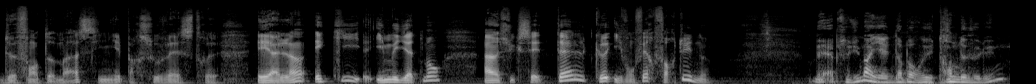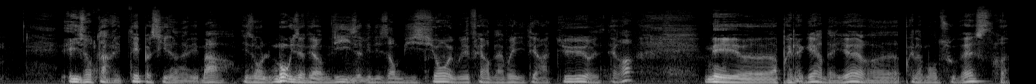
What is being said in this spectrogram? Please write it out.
de Fantomas, signé par Souvestre et Alain, et qui immédiatement a un succès tel qu'ils vont faire fortune. Ben absolument, il y a d'abord eu 32 volumes. Et ils ont arrêté parce qu'ils en avaient marre. Disons le mot, ils avaient envie, ils avaient des ambitions, ils voulaient faire de la vraie littérature, etc. Mais euh, après la guerre, d'ailleurs, euh, après la mort de Souvestre,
